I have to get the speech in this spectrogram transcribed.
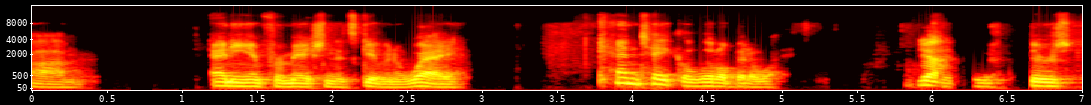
um, any information that's given away can take a little bit away. Yeah. There's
